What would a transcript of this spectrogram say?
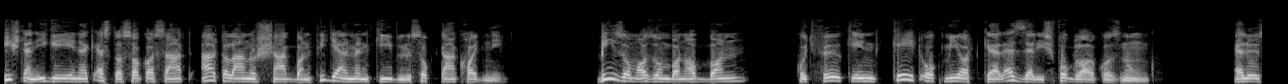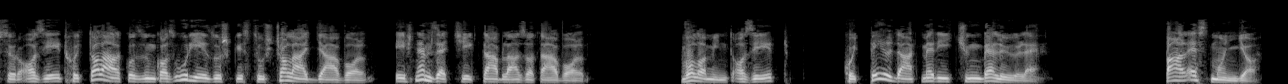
Isten igéjének ezt a szakaszát általánosságban figyelmen kívül szokták hagyni. Bízom azonban abban, hogy főként két ok miatt kell ezzel is foglalkoznunk. Először azért, hogy találkozzunk az Úr Jézus Krisztus családjával és nemzetség táblázatával, valamint azért, hogy példát merítsünk belőle. Pál ezt mondja,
